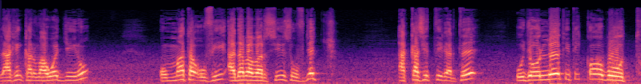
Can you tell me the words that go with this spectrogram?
لكن كانوا ما وجينو أمتا في أدب برسيس وفجج أكاسيتي قرتي ujoollee xixiqqoo boottu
